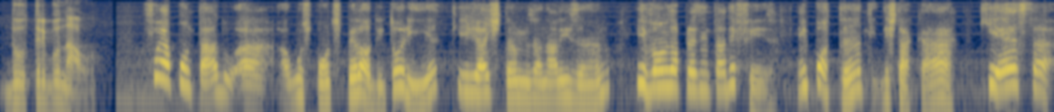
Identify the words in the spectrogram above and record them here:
do tribunal. Foi apontado alguns pontos pela auditoria que já estamos analisando e vamos apresentar defesa. É importante destacar que essa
